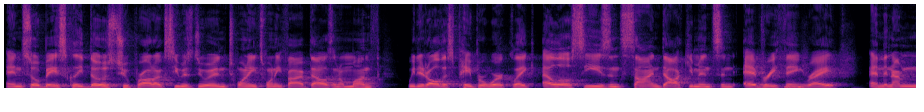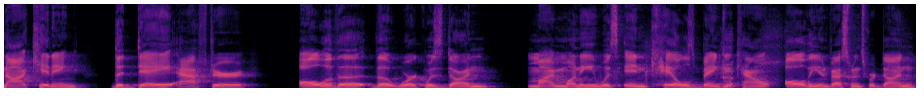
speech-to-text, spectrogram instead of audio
And so basically those two products, he was doing 20, 25,000 a month. We did all this paperwork like LLCs and signed documents and everything, right? And then I'm not kidding. The day after all of the the work was done, my money was in Kale's bank account. All the investments were done.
